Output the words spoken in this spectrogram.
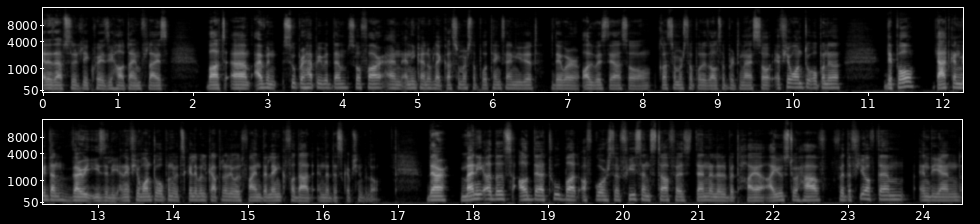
it is absolutely crazy how time flies but um, I've been super happy with them so far and any kind of like customer support things I needed, they were always there. So customer support is also pretty nice. So if you want to open a depot, that can be done very easily. And if you want to open with Scalable Capital, you will find the link for that in the description below. There are many others out there too, but of course the fees and stuff is then a little bit higher. I used to have with a few of them. In the end,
